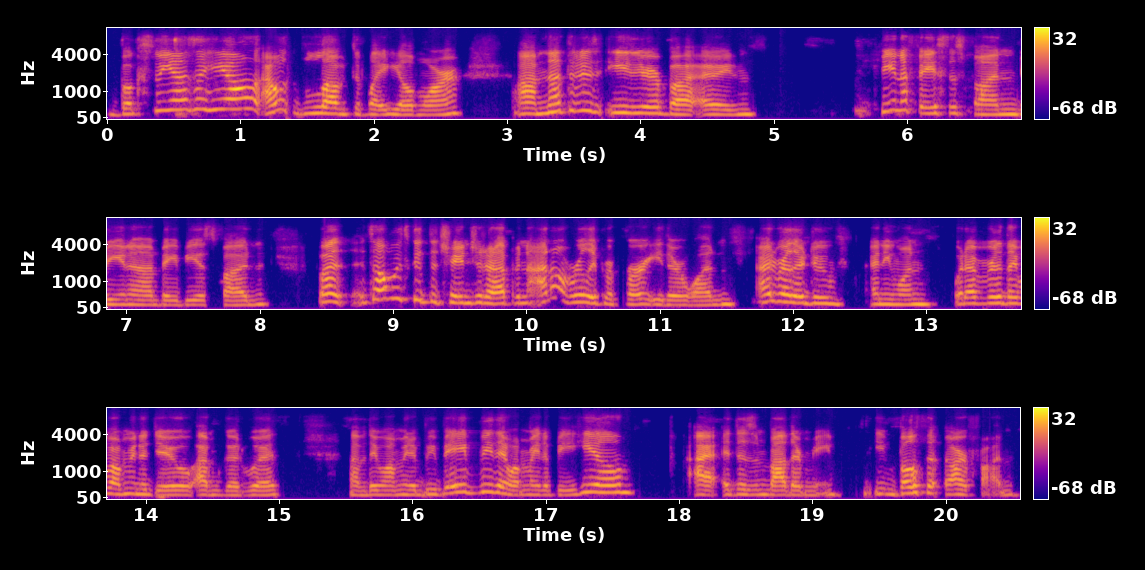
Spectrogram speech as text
books me as a heel. I would love to play heel more. Um, not that it's easier, but I mean, being a face is fun, being a baby is fun, but it's always good to change it up. And I don't really prefer either one. I'd rather do anyone, whatever they want me to do, I'm good with. Um, they want me to be baby, they want me to be heel. I, it doesn't bother me. Both are fun.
